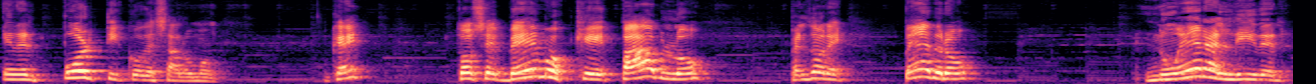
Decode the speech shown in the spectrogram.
en el pórtico de Salomón. ¿Ok? Entonces vemos que Pablo, perdone, Pedro no era el líder,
